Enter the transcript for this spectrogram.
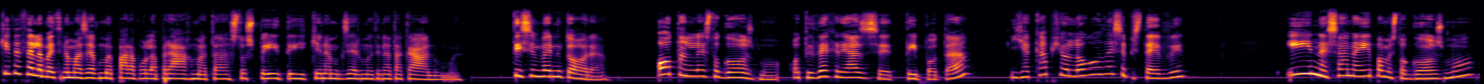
Και δεν θέλαμε έτσι να μαζεύουμε πάρα πολλά πράγματα στο σπίτι και να μην ξέρουμε τι να τα κάνουμε. Τι συμβαίνει τώρα; Όταν λες στον κόσμο ότι δεν χρειάζεσαι τίποτα, για κάποιο λόγο δεν σε πιστεύει. Είναι σαν να είπαμε στον κόσμο,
